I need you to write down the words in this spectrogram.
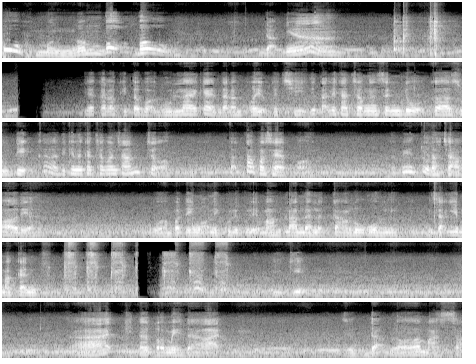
Uh, mengembok bau. Sedapnya. Dia kalau kita buat gulai kan dalam periuk kecil dia tak boleh kacau dengan senduk ke sudip ke dia kena kacau dengan camca. Tak tahu pasal apa. Tapi itulah cara dia. Oh, hampa tengok ni kulit-kulit mamplam dah lekang luruh ni. Ni lagi makan gigit. Tak, kita tumis darat. Sedap lah masam.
